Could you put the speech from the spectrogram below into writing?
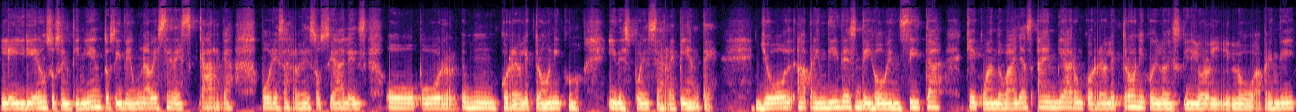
le hirieron sus sentimientos y de una vez se descarga por esas redes sociales o por un correo electrónico y después se arrepiente. Yo aprendí desde jovencita que cuando vayas a enviar un correo electrónico, y lo, aprendí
